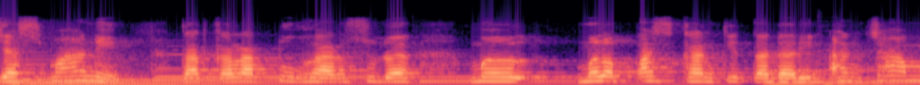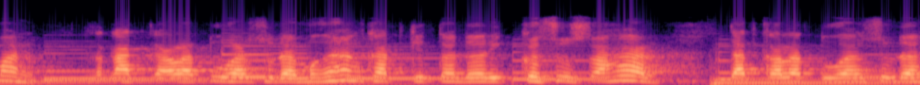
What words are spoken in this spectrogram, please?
jasmani, tatkala Tuhan sudah melepaskan kita dari ancaman, tatkala Tuhan sudah mengangkat kita dari kesusahan, tatkala Tuhan sudah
